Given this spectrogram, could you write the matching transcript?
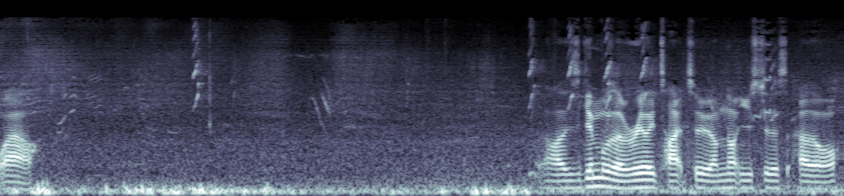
Wow. Oh, these gimbals are really tight too. I'm not used to this at all.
